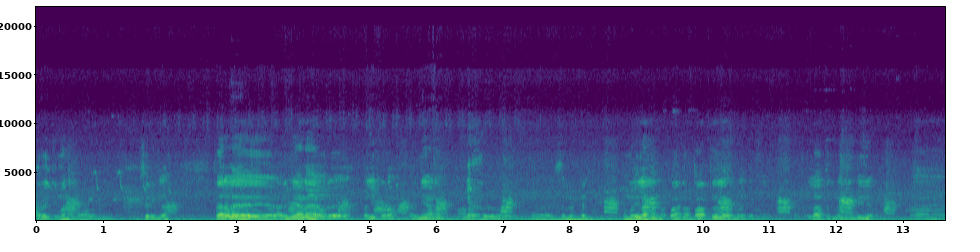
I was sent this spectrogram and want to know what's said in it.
ஆரோக்கியமாக நம்ம வாழ முடியும். சரிங்களா? அதனால் அருமையான ஒரு பள்ளிக்கூடம் அருமையான மாணவர்கள் செல்வங்கள் உங்களையெல்லாம் நாங்கள் பா நான் பார்த்ததில் உங்களுக்கு எல்லாத்துக்குமே நன்றியும் ஆஹ்,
